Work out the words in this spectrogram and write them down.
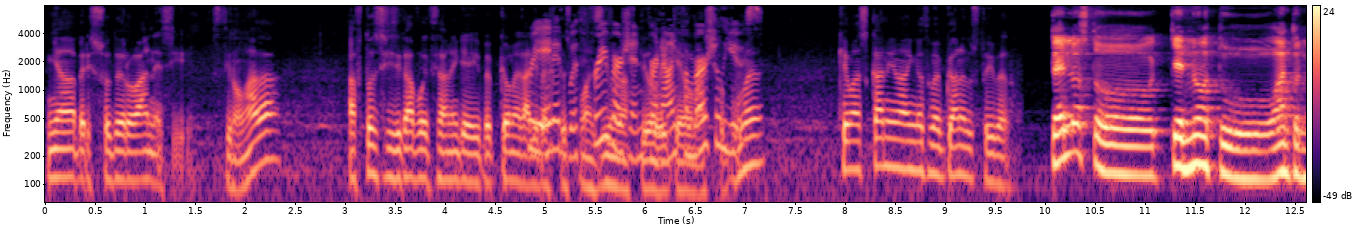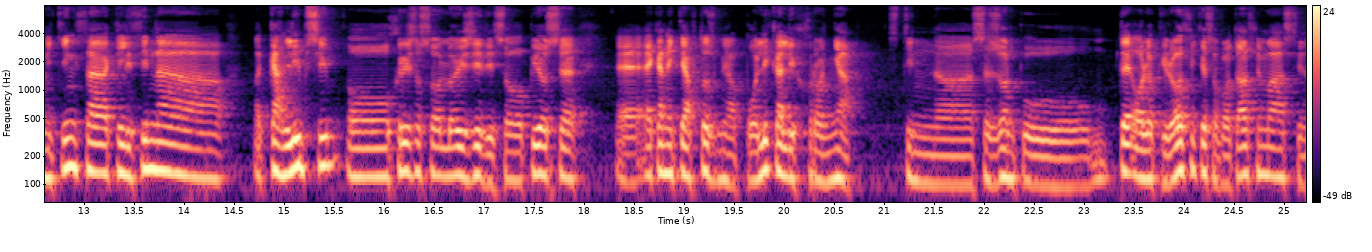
μια περισσότερο άνεση στην ομάδα. Αυτός φυσικά βοηθάνε και οι πιο μεγάλοι Created παίκτες with που μας free δίνουν version αυτή το for δικαίωμα, ας το non-commercial πούμε, και μας κάνει να νιώθουμε πιο άνετος στο ύπεδο. Τέλος, το κενό του Άντωνι Κίνγκ θα κληθεί να καλύψει ο Χρήστος ο Λοϊζίδης, ο οποίος ε, ε, έκανε και αυτός μια πολύ καλή χρονιά στην ε, σεζόν που τε- ολοκληρώθηκε στο πρωτάθλημα στην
